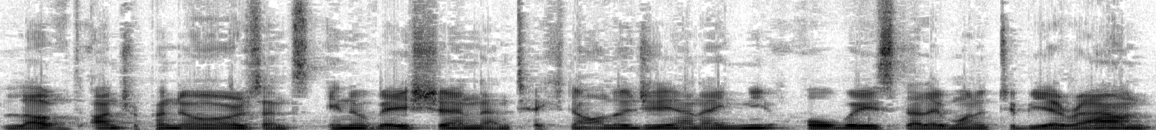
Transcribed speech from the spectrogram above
loved entrepreneurs and innovation and technology, and I knew always that I wanted to be around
